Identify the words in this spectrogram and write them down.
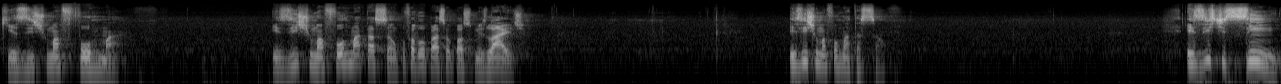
que existe uma forma, existe uma formatação. Por favor, passe ao próximo slide. Existe uma formatação. Existe sim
